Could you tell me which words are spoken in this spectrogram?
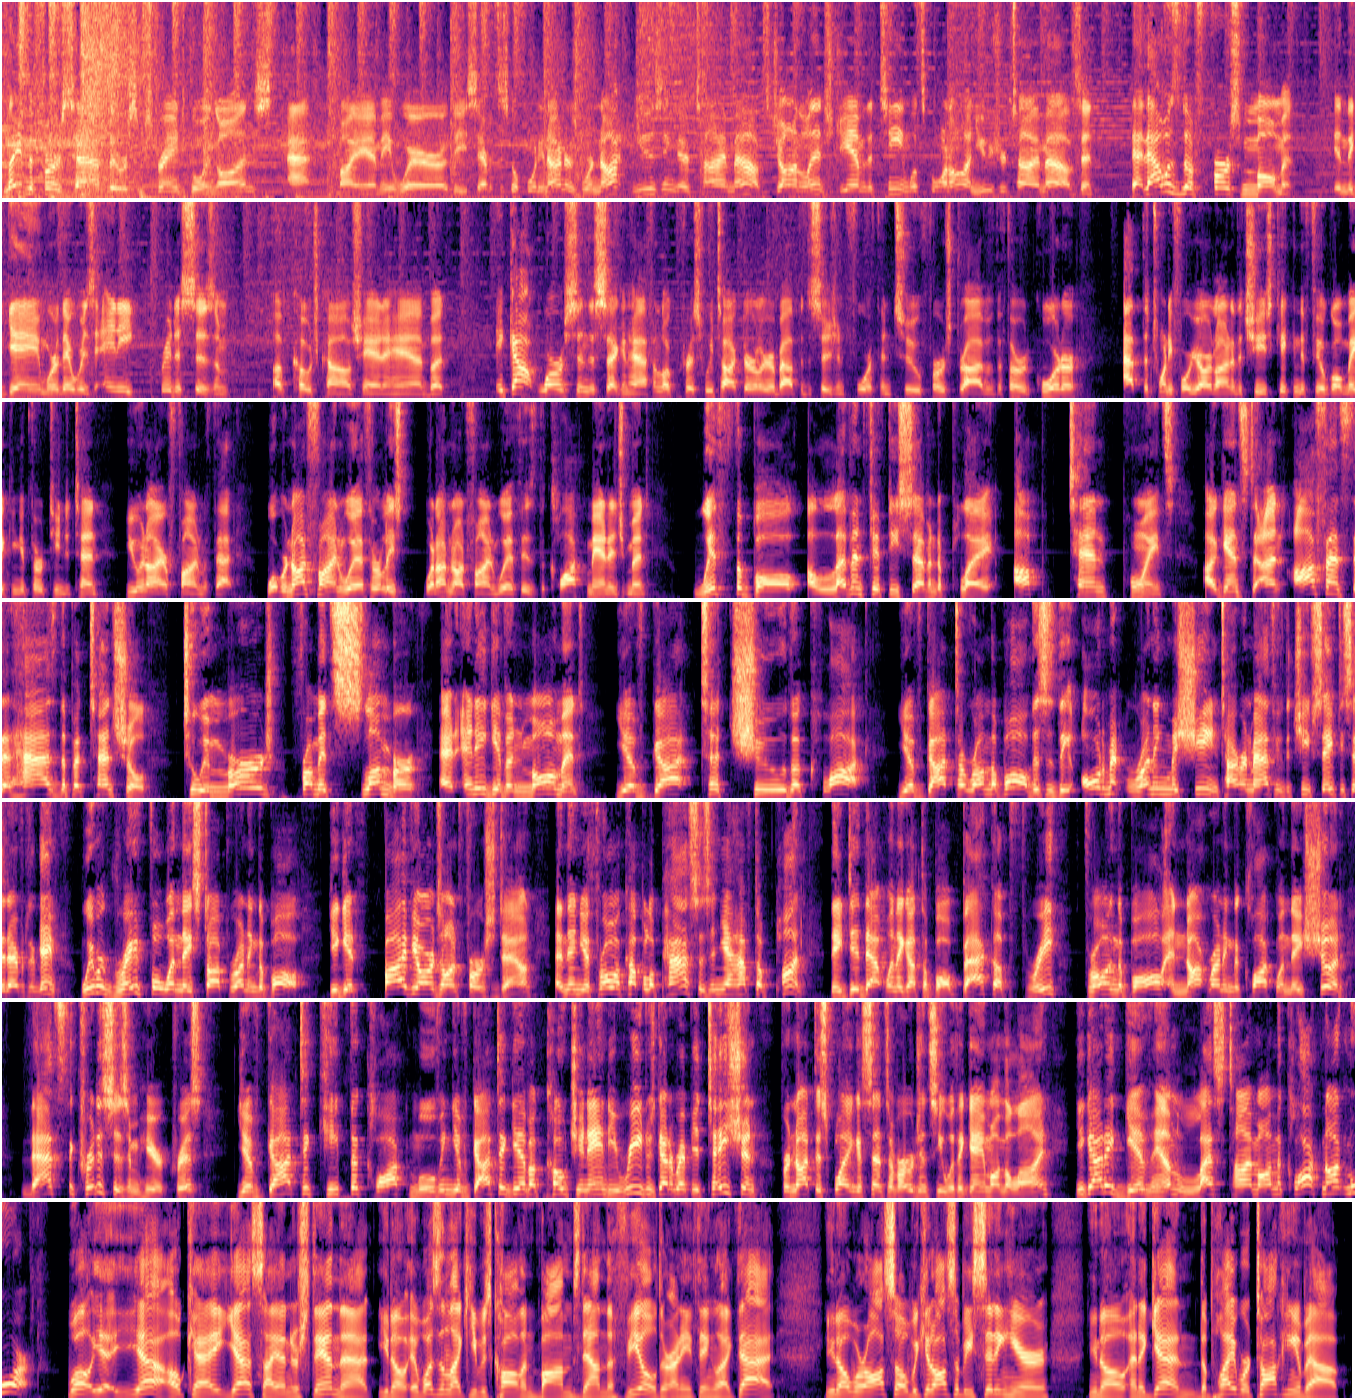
Late in the first half, there were some strange going ons at Miami where the San Francisco 49ers were not using their timeouts. John Lynch, GM of the team, what's going on? Use your timeouts. And that, that was the first moment in the game where there was any criticism of Coach Kyle Shanahan. But it got worse in the second half. And look, Chris, we talked earlier about the decision fourth and two, first drive of the third quarter at the 24 yard line of the Chiefs, kicking the field goal, making it 13 to 10. You and I are fine with that. What we're not fine with, or at least what I'm not fine with, is the clock management with the ball, 11:57 to play, up 10 points against an offense that has the potential to emerge from its slumber at any given moment. You've got to chew the clock. You've got to run the ball. This is the ultimate running machine. Tyrann Mathieu, the chief safety, said after the game, We were grateful when they stopped running the ball. You get five yards on first down, and then you throw a couple of passes and you have to punt. They did that when they got the ball back up three, throwing the ball and not running the clock when they should. That's the criticism here, Chris. You've got to keep the clock moving. You've got to give a coach in Andy Reid, who's got a reputation for not displaying a sense of urgency with a game on the line, you got to give him less time on the clock, not more. Well, yeah, yeah, okay. Yes, I understand that. You know, it wasn't like he was calling bombs down the field or anything like that. You know, we're also we could also be sitting here, you know, and again, the play we're talking about,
